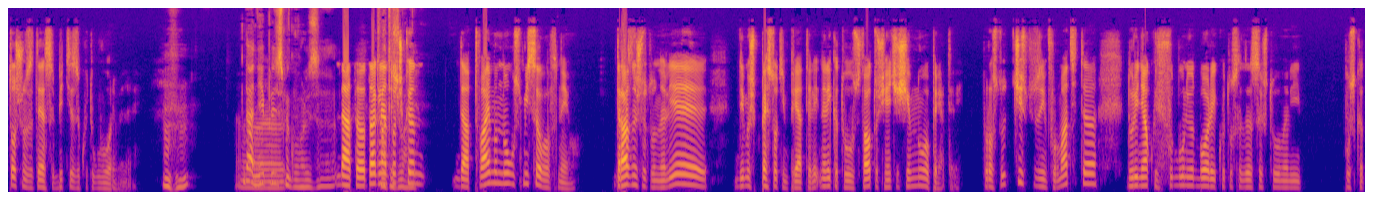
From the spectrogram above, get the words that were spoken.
точно за тези събития, за които говорим. Нали. Mm-hmm. Да, ние преди сме говорили за. Да, от тази гледна точка, желание. да, това има много смисъл в него. Дразнещото, нали, е да имаш 500 приятели, нали, като с това уточнение, че ще имам 0 приятели. Просто чисто за информацията, дори някои футболни отбори, които следа също, нали, пускат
